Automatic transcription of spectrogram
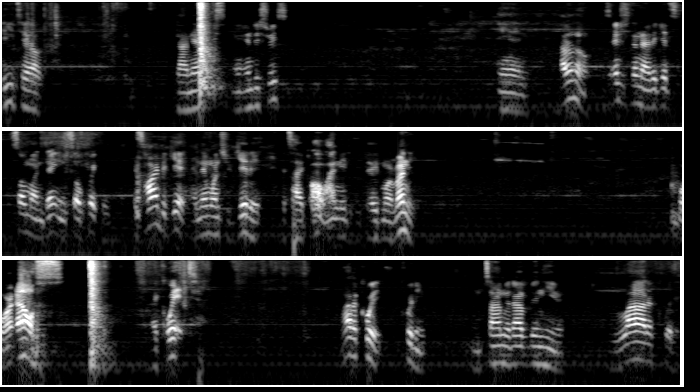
detailed dynamics in industries. And I don't know, it's interesting that it gets so mundane so quickly. It's hard to get, and then once you get it, it's like, oh, I need to be paid more money. Or else I quit. A lot of quit, quitting. In the time that I've been here, a lot of quitting.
